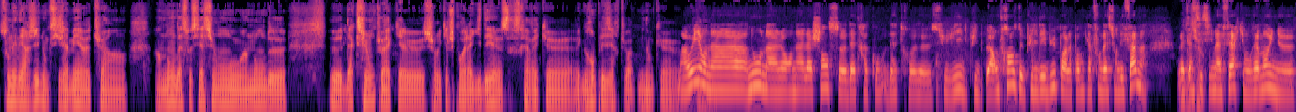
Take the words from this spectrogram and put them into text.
son énergie. Donc si jamais tu as un, un nom d'association ou un nom de d'action, tu vois, sur lequel je pourrais la guider, ce serait avec avec grand plaisir, tu vois. Mais donc bah oui, on a nous on a alors on a la chance d'être d'être suivi depuis bah, en France depuis le début par la par exemple la Fondation des femmes avec Anne-Cécile Maffer qui ont vraiment une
